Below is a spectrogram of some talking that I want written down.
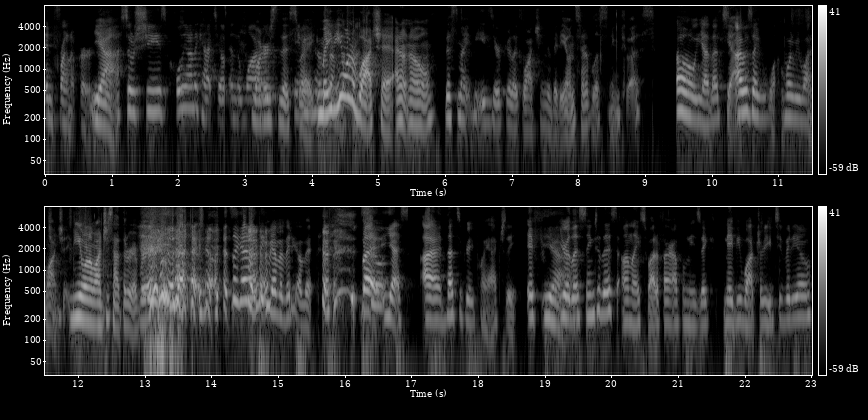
in front of her. Yeah. So she's holding on to cattails, and the water Water's this way. Maybe you want to watch it. I don't know. This might be easier if you're like watching the video instead of listening to us. Oh yeah, that's Yeah. I was like, what, what are we watching? Watch it. You want to watch us at the river? I know. It's like I don't think we have a video of it. But So- yes, uh, that's a great point actually. If Yeah. you're listening to this on like Spotify or Apple Music, maybe watch our YouTube video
